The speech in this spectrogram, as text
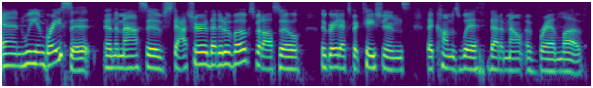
And we embrace it and the massive stature that it evokes, but also the great expectations that comes with that amount of brand love.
